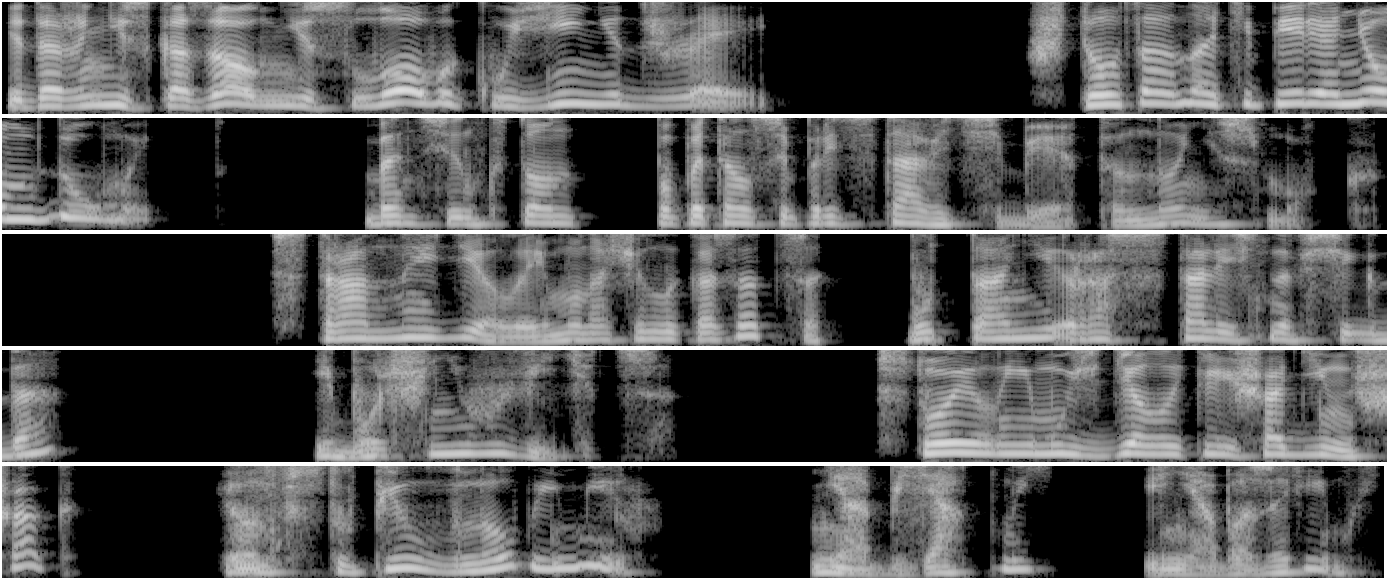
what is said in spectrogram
и даже не сказал ни слова кузине Джей. Что-то она теперь о нем думает. Бенсингтон попытался представить себе это, но не смог. Странное дело, ему начало казаться, будто они расстались навсегда и больше не увидятся. Стоило ему сделать лишь один шаг, и он вступил в новый мир, необъятный и необозримый.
